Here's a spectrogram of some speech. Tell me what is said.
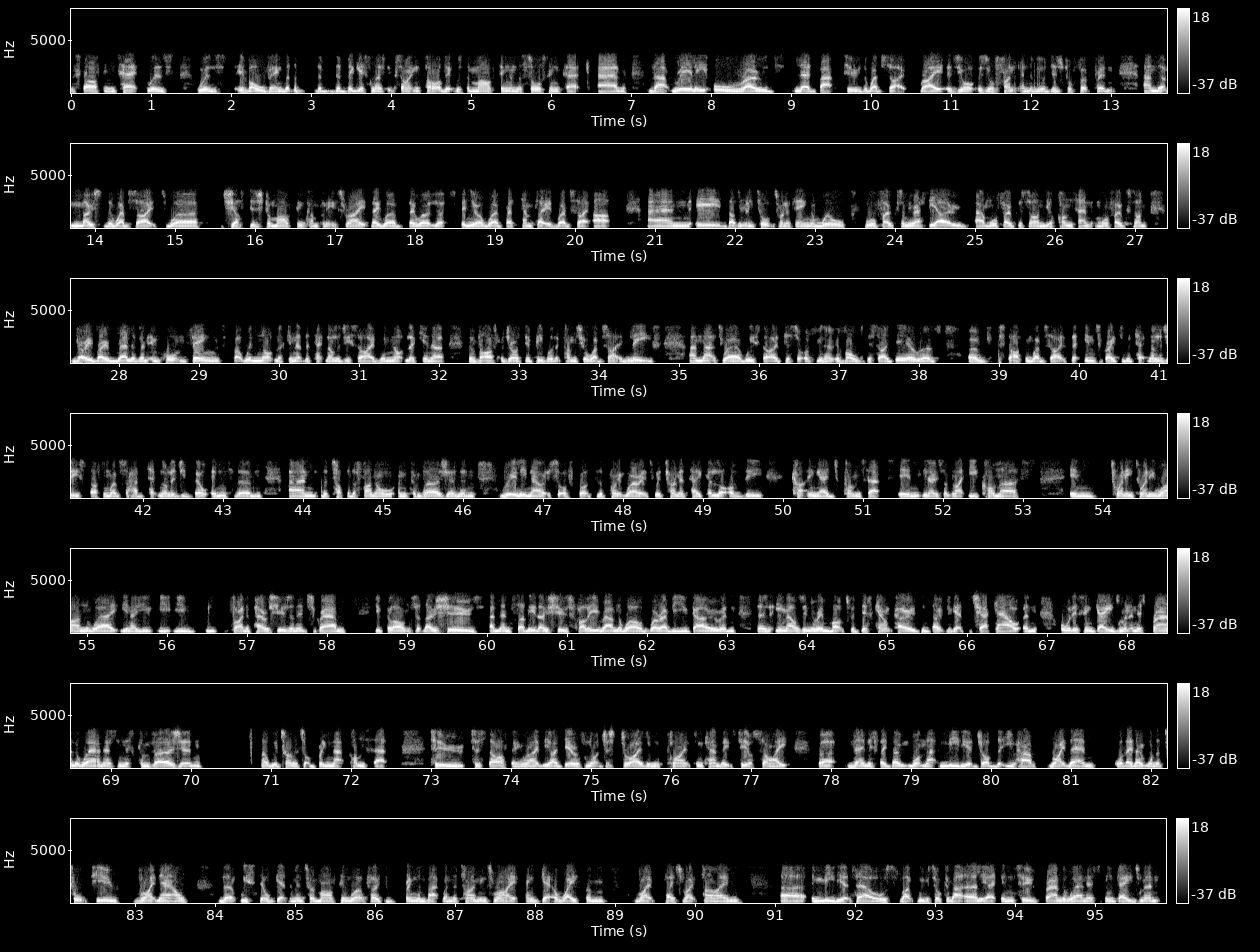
staffing tech was was evolving, but the, the, the biggest, most exciting part of it was the marketing and the sourcing tech, and that really all roads led back to the website, right, as your as your front end of your digital footprint, and that most of the websites were just digital marketing companies, right? They were they were look spin your WordPress templated website up and it doesn't really talk to anything and we'll we'll focus on your SEO and we'll focus on your content and we'll focus on very very relevant important things but we're not looking at the technology side. We're not looking at the vast majority of people that come to your website and leave. And that's where we started to sort of you know evolve this idea of of staffing websites that integrated with technology staffing websites had technology built into them and the top of the funnel and conversion. And really now it's sort of got to the point where it's we're trying to take a lot of the cutting edge concepts in you know something like e-commerce in 2021 where you know you, you, you find a pair of shoes on instagram you glance at those shoes and then suddenly those shoes follow you around the world wherever you go and there's emails in your inbox with discount codes and don't forget to check out and all this engagement and this brand awareness and this conversion uh, we're trying to sort of bring that concept to to staffing right? The idea of not just driving clients and candidates to your site but then if they don't want that immediate job that you have right then, or they don't want to talk to you right now, that we still get them into a marketing workflow to bring them back when the timing's right and get away from right place, right time, uh, immediate sales, like we were talking about earlier, into brand awareness, engagement,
